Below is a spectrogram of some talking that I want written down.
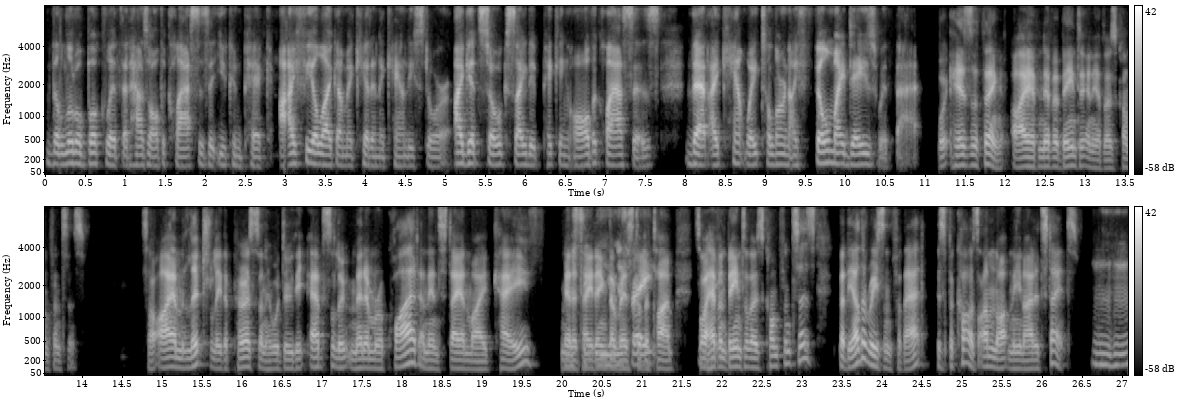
the little booklet that has all the classes that you can pick, I feel like I'm a kid in a candy store. I get so excited picking all the classes that I can't wait to learn. I fill my days with that. Well, here's the thing. I have never been to any of those conferences. So I am literally the person who will do the absolute minimum required and then stay in my cave meditating the rest of the time. So I haven't been to those conferences. But the other reason for that is because I'm not in the United States. hmm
